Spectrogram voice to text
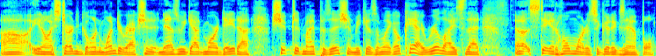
uh, you know, I started going one direction, and as we got more data, shifted my position because I'm like, okay, I realized that uh, stay-at-home order is a good example.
